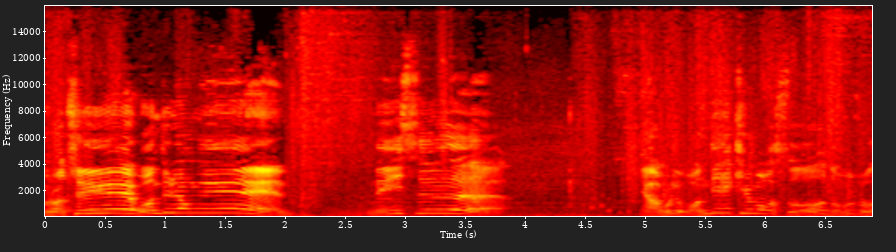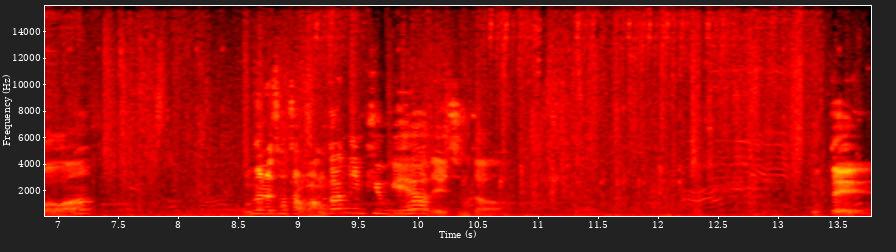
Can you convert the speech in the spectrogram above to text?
그렇지 원딜 형님. 네이스. 야 우리 원딜이 킬 먹었어. 너무 좋아. 오늘은 살짝 왕관님 키우기 해야 돼 진짜. 어때?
